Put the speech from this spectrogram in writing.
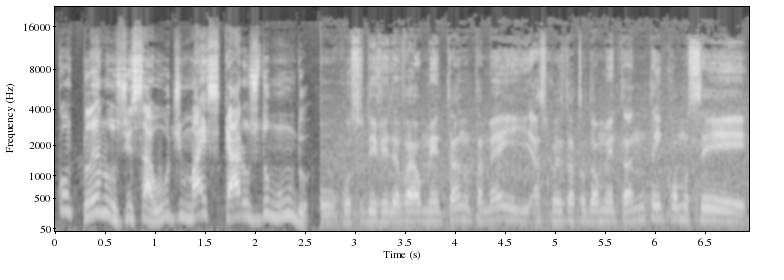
com planos de saúde mais caros do mundo. O custo de vida vai aumentando também e as coisas estão tudo aumentando, não tem como ser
